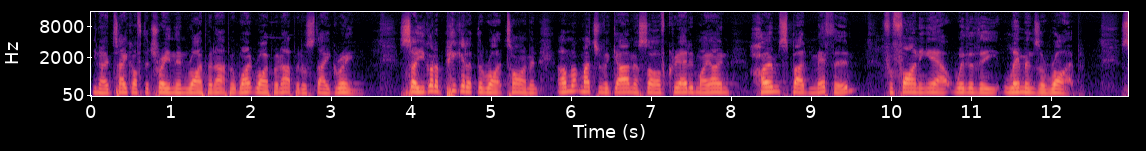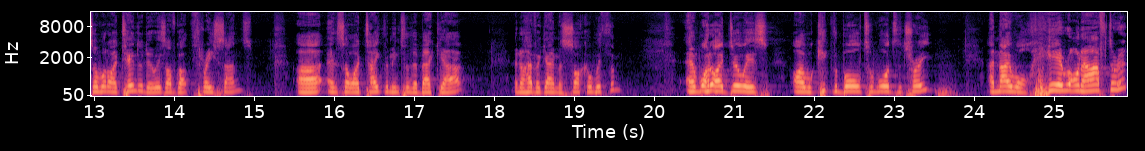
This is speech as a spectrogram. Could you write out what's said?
you know, take off the tree and then ripen up. It won't ripen up; it'll stay green. So you've got to pick it at the right time. And I'm not much of a gardener, so I've created my own home spud method for finding out whether the lemons are ripe. So what I tend to do is I've got three sons, uh, and so I take them into the backyard, and I have a game of soccer with them. And what I do is I will kick the ball towards the tree and they will hair on after it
